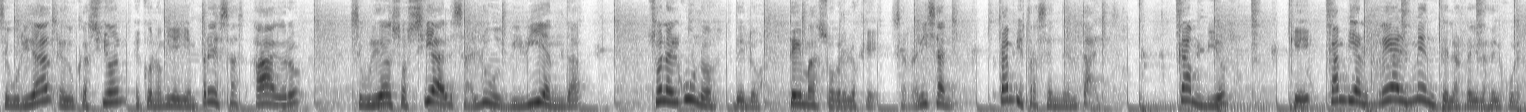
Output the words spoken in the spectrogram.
Seguridad, educación, economía y empresas, agro, seguridad social, salud, vivienda, son algunos de los temas sobre los que se realizan cambios trascendentales, cambios que cambian realmente las reglas del juego.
